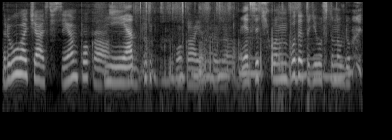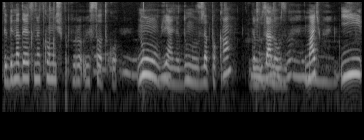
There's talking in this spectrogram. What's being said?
друга часть. Всім пока. Ні. Пока, я сказала. 10 хвилин буде, тоді встановлю. Тобі треба як на якомусь про- висотку. Ну, реально, думаю, вже пока. Будемо заново знімати. І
